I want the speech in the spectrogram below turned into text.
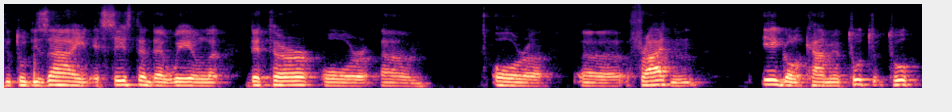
to design a system that will deter or um, or uh, uh, frighten eagle coming too, too,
